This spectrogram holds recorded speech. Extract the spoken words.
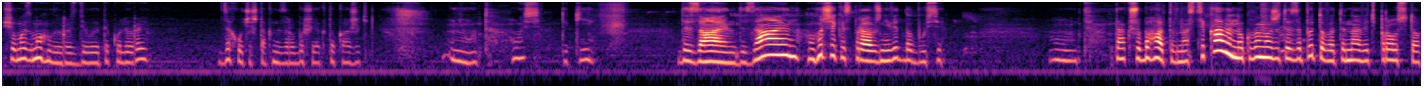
що ми змогли розділити кольори. Захочеш так не зробиш, як то кажуть. От, ось такі дизайн, дизайн. Горщики справжні від бабусі. От. Так що багато в нас цікавинок. Ви можете запитувати навіть просто,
